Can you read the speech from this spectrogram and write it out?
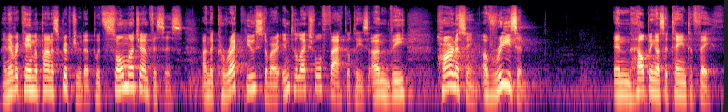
I never came upon a scripture that puts so much emphasis on the correct use of our intellectual faculties, on the harnessing of reason in helping us attain to faith.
